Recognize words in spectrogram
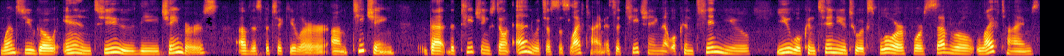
once you go into the chambers of this particular um, teaching, that the teachings don't end with just this lifetime. It's a teaching that will continue, you will continue to explore for several lifetimes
